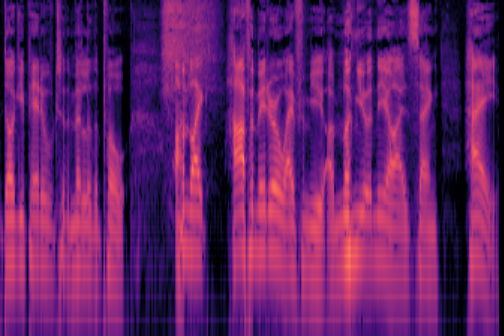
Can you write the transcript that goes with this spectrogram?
doggy paddle to the middle of the pool. I'm like half a meter away from you. I'm looking you in the eyes, saying, "Hey,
